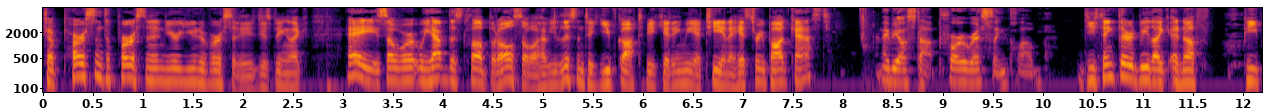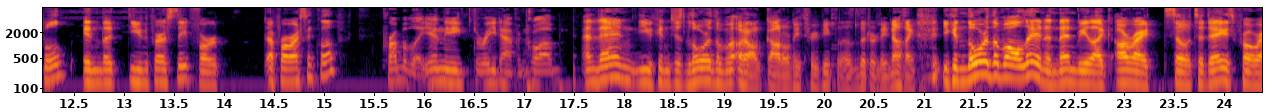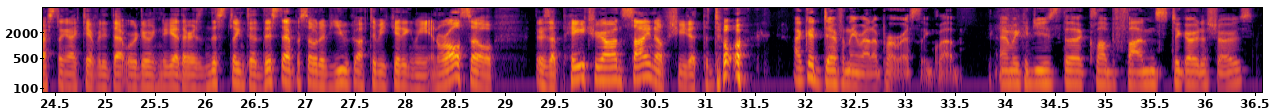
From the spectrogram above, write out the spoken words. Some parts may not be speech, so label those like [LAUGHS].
to person to person in your university, just being like, "Hey, so we're, we have this club, but also, have you listened to You've Got to Be Kidding Me, a TNA history podcast? Maybe I'll start pro wrestling club. Do you think there would be like enough people in the university for a pro wrestling club? Probably. You only need three to have a club. And then you can just lure them. Oh God, only three people is literally nothing. You can lure them all in, and then be like, "All right, so today's pro wrestling activity that we're doing together is this link to this episode of You Got to Be Kidding Me, and we're also there's a Patreon sign up sheet at the door." [LAUGHS] I could definitely run a pro wrestling club. And we could use the club funds to go to shows.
